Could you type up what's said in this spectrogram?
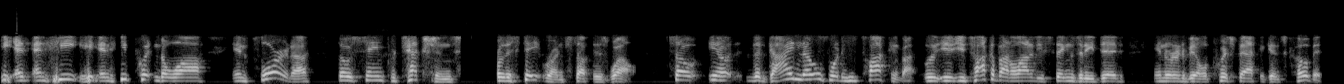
he and, and he and he put into law in Florida those same protections for the state run stuff as well. So, you know, the guy knows what he's talking about. You, you talk about a lot of these things that he did in order to be able to push back against COVID.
